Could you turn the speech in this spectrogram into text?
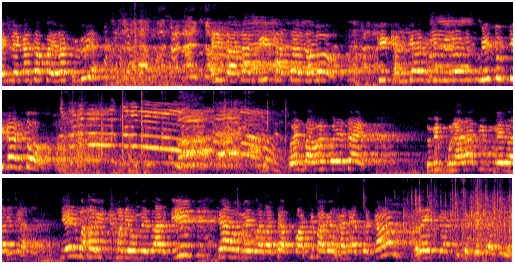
एकमेकांचा पहिला फिरूया. आणि दादा मी खासदार झालो. की खंड्या मी मिरवणूक मी तुमची काढतो. पण बावनकुळे साहेब तुम्ही कुणाला बी उमेदवारी द्या. जे महायुतीमध्ये उमेदवार देईल त्या उमेदवाराच्या पाठीमागे राहण्याचं काम रयत क्रांती संघटना करेल.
